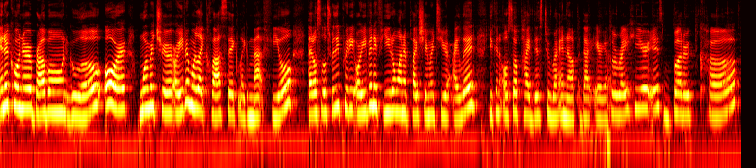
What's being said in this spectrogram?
inner corner brow bone glow or more mature or even more like classic like matte feel that also looks really pretty or even if you don't want to apply shimmer to your eyelid you can also apply this to brighten up that area so right here is buttercup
